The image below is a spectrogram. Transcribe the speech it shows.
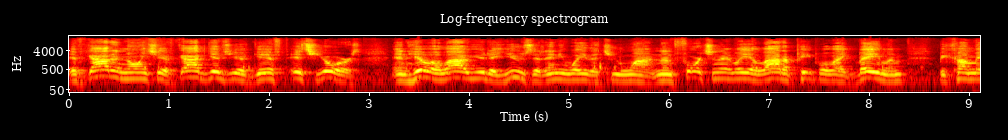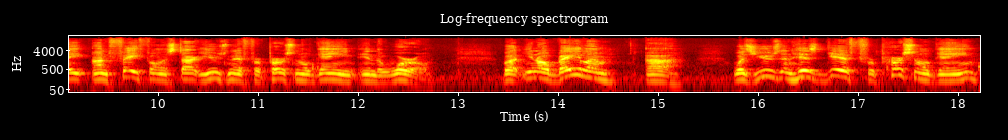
If God anoints you, if God gives you a gift, it's yours. And He'll allow you to use it any way that you want. And unfortunately, a lot of people like Balaam become unfaithful and start using it for personal gain in the world. But you know, Balaam uh, was using his gift for personal gain,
